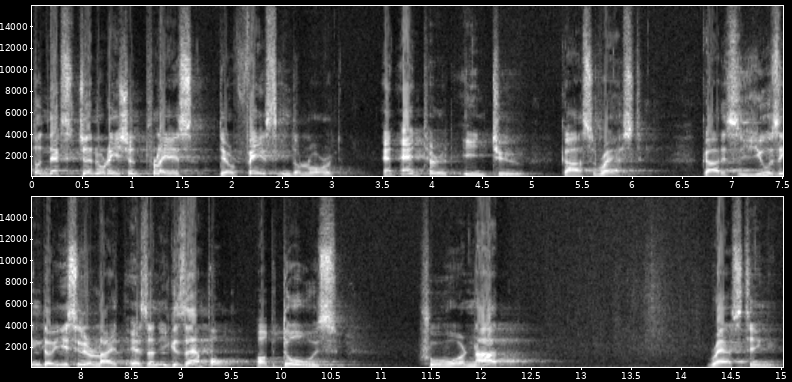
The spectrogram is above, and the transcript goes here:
the next generation placed their faith in the Lord and entered into God's rest. God is using the Israelite as an example of those who were not resting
